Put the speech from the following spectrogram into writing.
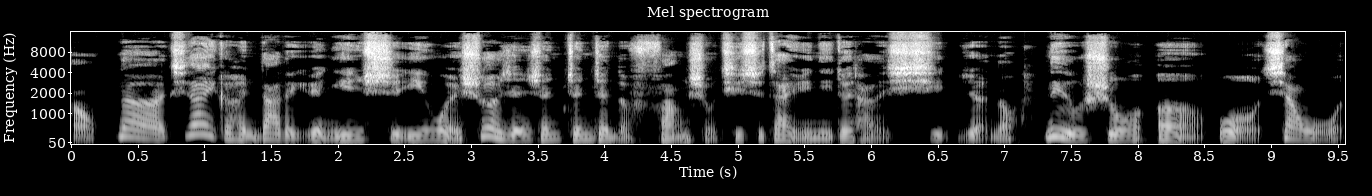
哦？那其他一个很大的原因，是因为所有人生真正的放手，其实在于你对他的信任哦。例如说，呃，我像我。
